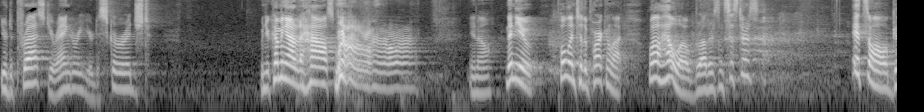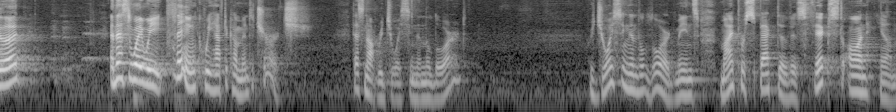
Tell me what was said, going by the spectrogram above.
You're depressed, you're angry, you're discouraged. When you're coming out of the house, you know, then you pull into the parking lot. Well, hello, brothers and sisters. It's all good. And that's the way we think we have to come into church. That's not rejoicing in the Lord. Rejoicing in the Lord means my perspective is fixed on Him.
